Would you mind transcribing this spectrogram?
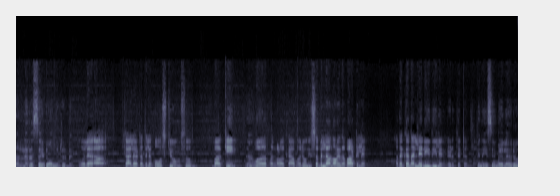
നല്ല രസമായിട്ട് വന്നിട്ടുണ്ട്. അതുപോലെ ആ കാലഘട്ടത്തിലെ കോസ്റ്റ്യൂംസും ബാക്കി. ഉപകരണങ്ങളൊക്കെ ആ ഒരു ഇസബെല്ല എന്ന് പറയുന്ന പാട്ടിൽ അതൊക്കെ നല്ല രീതിയിൽ എടുത്തിട്ടുണ്ട്. പിന്നെ ഈ സിനിമയിലെ ഒരു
